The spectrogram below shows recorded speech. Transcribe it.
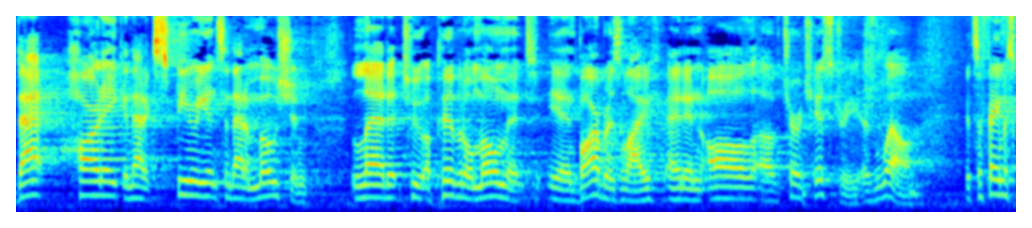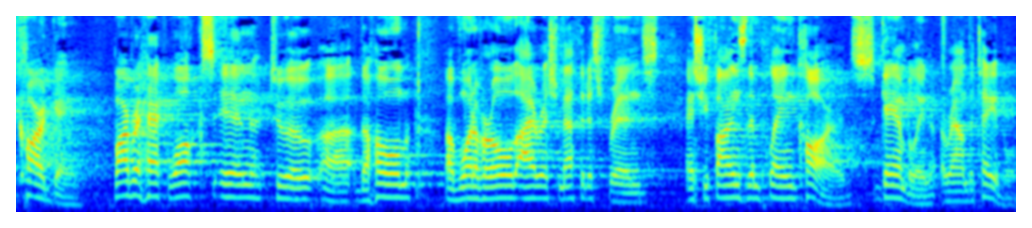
That heartache and that experience and that emotion led to a pivotal moment in Barbara's life and in all of church history as well. It's a famous card game. Barbara Heck walks into uh, the home of one of her old Irish Methodist friends and she finds them playing cards, gambling around the table.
